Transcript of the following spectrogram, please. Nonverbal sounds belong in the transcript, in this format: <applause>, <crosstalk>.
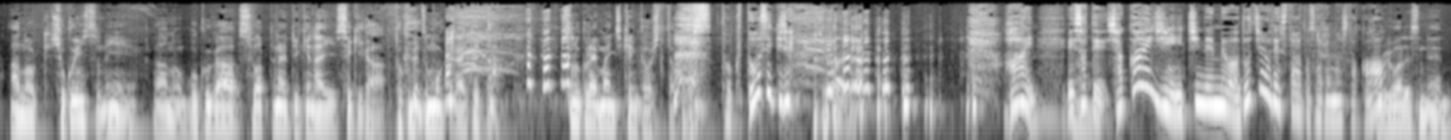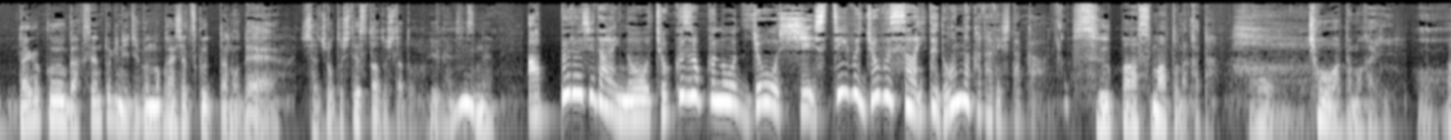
あの、職員室に、あの、僕が座ってないといけない席が特別設けられていた。<laughs> そのくらい毎日喧嘩をしてた子です。特等席じゃ <laughs> はい。え、さて、社会人1年目はどちらでスタートされましたか？これはですね、大学学生の時に自分の会社作ったので、社長としてスタートしたという感じですね。うんアップル時代の直属の上司、スティーブ・ジョブズさん、一体どんな方でしたか？スーパースマートな方。超頭がいい。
